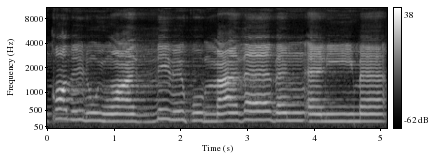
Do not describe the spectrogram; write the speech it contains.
قبل يعذبكم عذابا أليما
